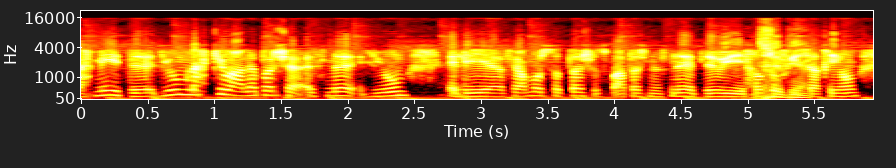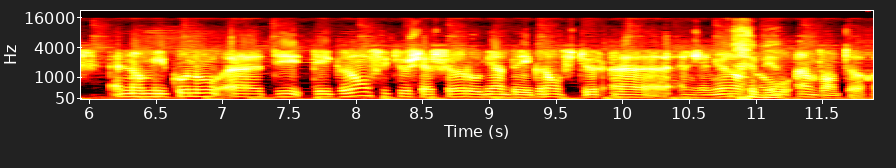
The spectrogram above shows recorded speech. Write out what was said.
الحميد اليوم نحكيو على برشا أسماء اليوم اللي في عمر 16 و 17 سنة بداوا يحطوا في ساقيهم إنهم يكونوا des des grands futurs chercheurs ou bien des grands futurs ingénieurs ou inventeurs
